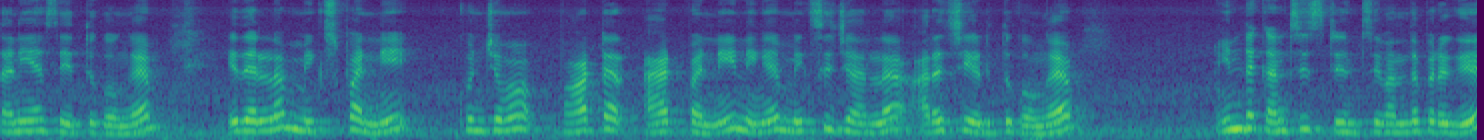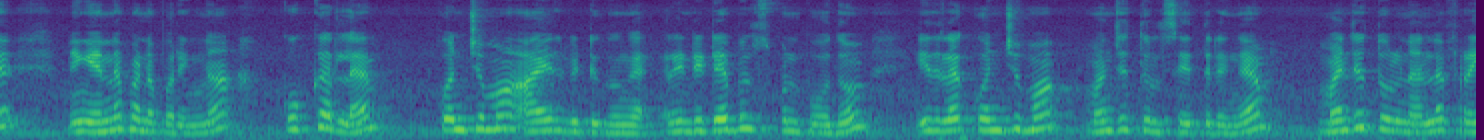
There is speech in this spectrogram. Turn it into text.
தனியாக சேர்த்துக்கோங்க. இதெல்லாம் மிக்ஸ் பண்ணி கொஞ்சமாக வாட்டர் ஆட் பண்ணி நீங்கள் மிக்ஸி ஜாரில் அரைச்சி எடுத்துக்கோங்க. இந்த கன்சிஸ்டன்சி வந்த பிறகு நீங்கள் என்ன பண்ண போகிறீங்கன்னா குக்கரில் கொஞ்சமாக ஆயில் விட்டுக்கோங்க. ரெண்டு டேபிள் ஸ்பூன் போதும். இதில் கொஞ்சமாக மஞ்சத்தூள் சேர்த்துடுங்க. மஞ்சத்தூள் நல்லா ஃப்ரை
